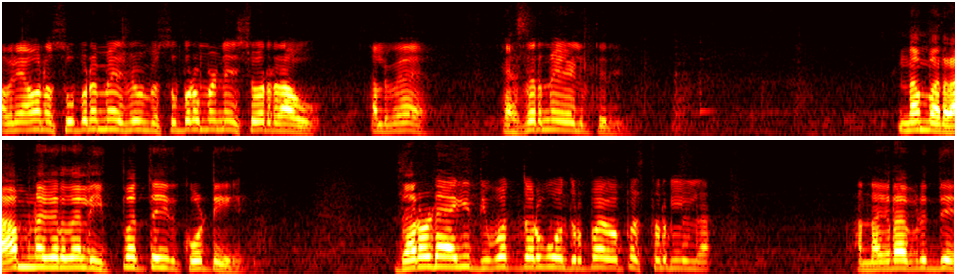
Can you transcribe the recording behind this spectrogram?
ಅವನು ಯಾವನ ಸುಬ್ರಹ್ಮೇಶ್ವರ ಸುಬ್ರಹ್ಮಣ್ಯೇಶ್ವರ ರಾವ್ ಅಲ್ವೇ? ಹೆಸರನ್ನೇ ಹೇಳ್ತೀನಿ. ನಮ್ಮ ರಾಮನಗರದಲ್ಲಿ ಇಪ್ಪತ್ತೈದು ಕೋಟಿ, ದರೋಡೆ ಆಗಿದ್ದು ಇವತ್ತವರೆಗೂ ಒಂದು ರೂಪಾಯಿ ವಾಪಸ್ ತರಲಿಲ್ಲ. ಆ ನಗರಾಭಿವೃದ್ಧಿ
